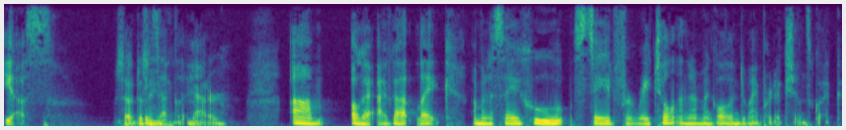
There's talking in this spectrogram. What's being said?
yes. so it doesn't Exactly. matter Um, okay, I've got like I'm gonna say who stayed for Rachel and then I'm gonna go into my predictions quick.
